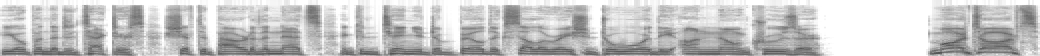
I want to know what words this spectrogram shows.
he opened the detectors, shifted power to the nets, and continued to build acceleration toward the unknown cruiser. More torps!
